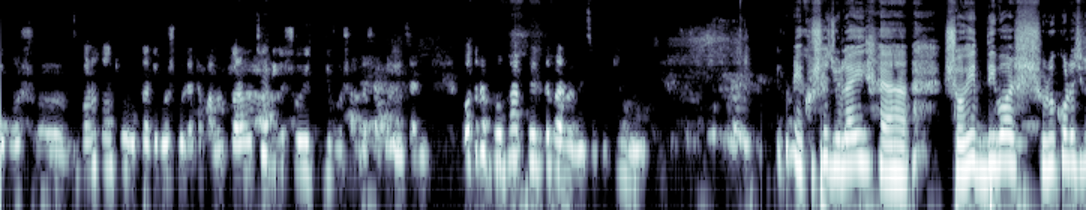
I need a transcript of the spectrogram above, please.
দিবস গণতন্ত্র হত্যা দিবস বলে একটা পালন করা হচ্ছে। এদিকে শহীদ দিবস আমরা সকলেই জানি। কতটা প্রভাব ফেলতে পারবে বিজেপি? কি? দেখুন একুশে জুলাই আহ, শহীদ দিবস শুরু করেছিল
